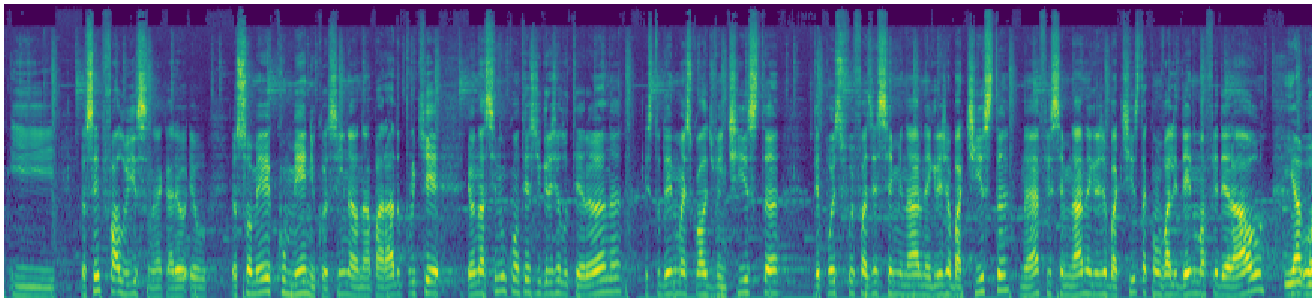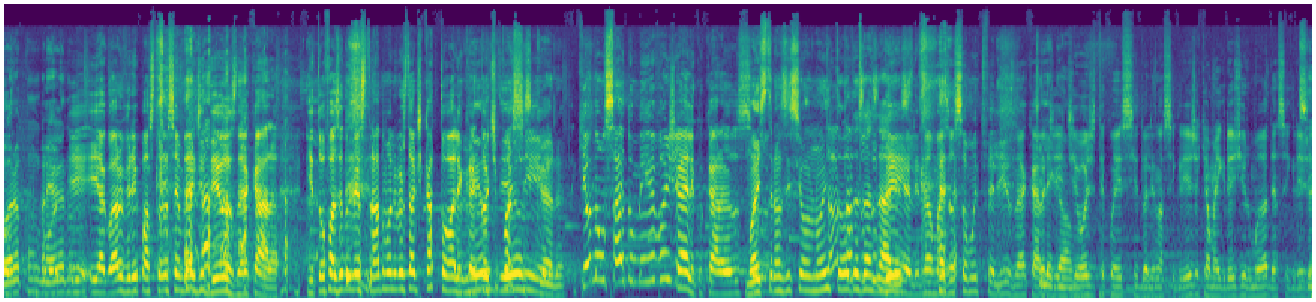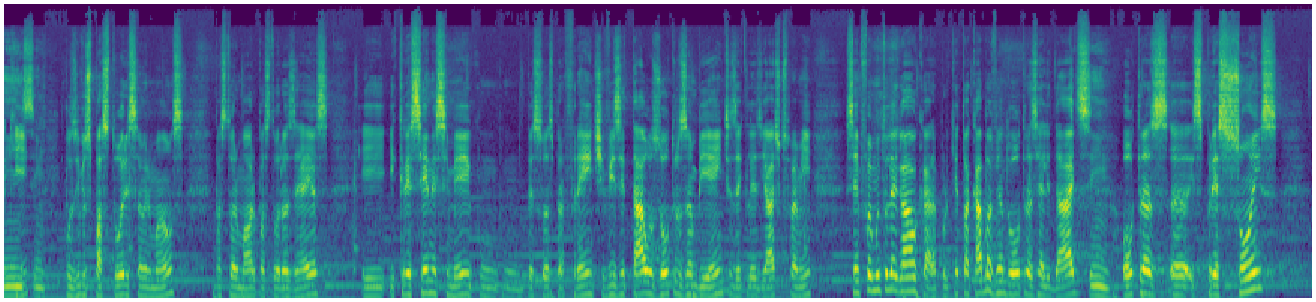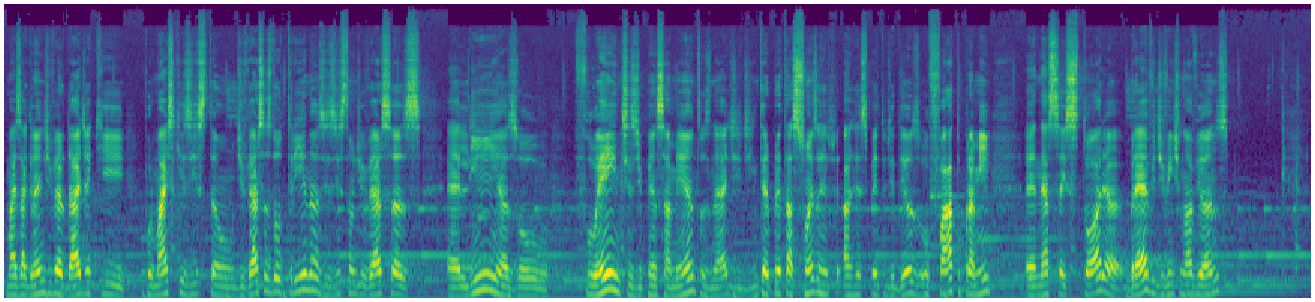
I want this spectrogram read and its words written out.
e eu sempre falo isso, né, cara? Eu, eu, eu sou meio ecumênico, assim, na, na parada, porque eu nasci num contexto de igreja luterana, estudei numa escola adventista, depois fui fazer seminário na Igreja Batista, né? Fiz seminário na Igreja Batista, convalidei numa federal. E agora congrega no... E, e, agora virei pastor da Assembleia de Deus, né, cara? E tô fazendo mestrado numa universidade católica. Meu então, tipo Deus, assim, cara. que eu não saio do meio evangélico, cara. Sou- Mas transicionou em tá, todas tá as áreas. ali. Não, mas eu sou muito feliz, né, cara, de, de hoje ter conhecido ali nossa igreja, que é uma igreja irmã dessa igreja Sim, aqui. sim. Inclusive os pastores são irmãos, pastor Mauro, pastor Oséias. E, e crescer nesse meio com, com pessoas para frente, visitar os outros ambientes eclesiásticos para mim sempre foi muito legal, cara, porque tu acaba vendo outras realidades, Sim. outras ah, expressões, mas a grande verdade é que por mais que existam diversas doutrinas, existam diversas eh, linhas ou fluentes de pensamentos, né, de, de interpretações a, a respeito de Deus, o fato para mim eh, nessa história breve de 29 anos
